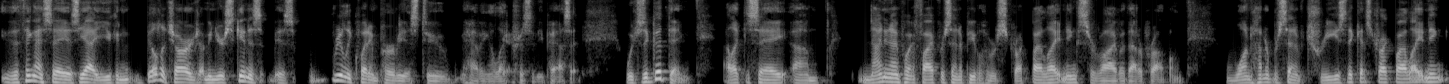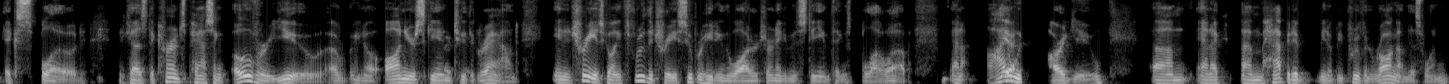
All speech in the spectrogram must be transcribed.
The thing I say is, yeah, you can build a charge. I mean, your skin is is really quite impervious to having electricity pass it, which is a good thing. I like to say um, 99.5% of people who are struck by lightning survive without a problem. 100% of trees that get struck by lightning explode because the current's passing over you, uh, you know, on your skin to the ground. In a tree, it's going through the tree, superheating the water, turning into steam. Things blow up. And I yeah. would argue, um, and I, am happy to you know be proven wrong on this one,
